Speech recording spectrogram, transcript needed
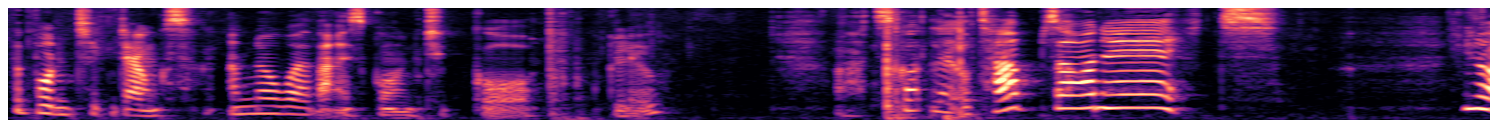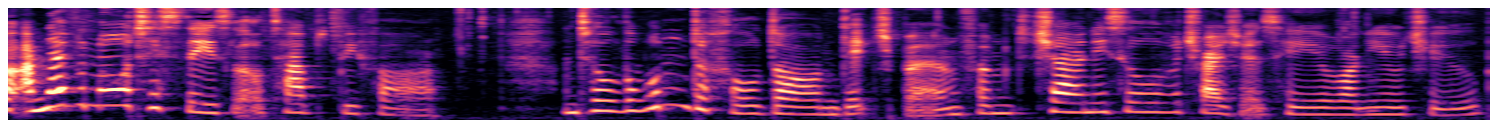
the bunting down because I know where that is going to go. Glue. Oh, it's got little tabs on it. You know, I never noticed these little tabs before until the wonderful Dawn Ditchburn from Shiny Silver Treasures here on YouTube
